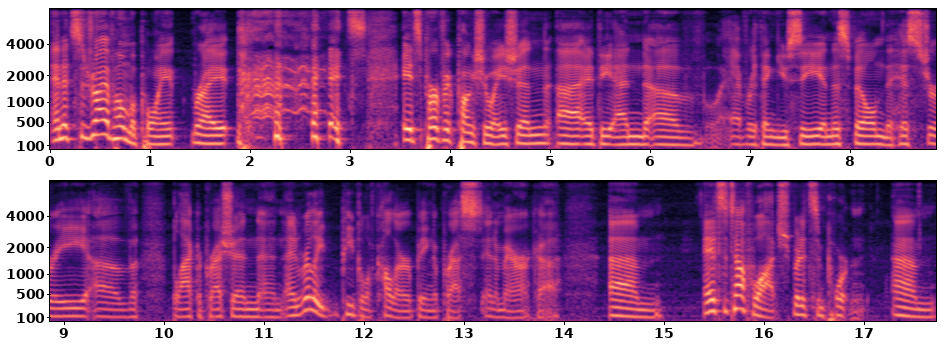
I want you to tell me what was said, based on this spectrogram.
And it's to drive home a point, right? it's it's perfect punctuation uh, at the end of everything you see in this film, the history of black oppression and, and really people of color being oppressed in America. Um, and it's a tough watch, but it's important. Um,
